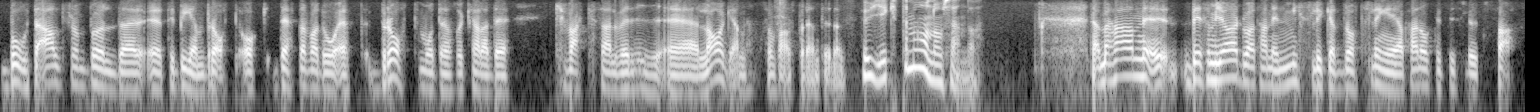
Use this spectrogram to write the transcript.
bota allt från bölder eh, till benbrott. Och detta var då ett brott mot den så kallade kvacksalverilagen som fanns på den tiden. Hur gick det med honom sen då? Ja, men han, eh, det som gör då att han är en misslyckad brottsling är att han åkte till slut fast eh,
